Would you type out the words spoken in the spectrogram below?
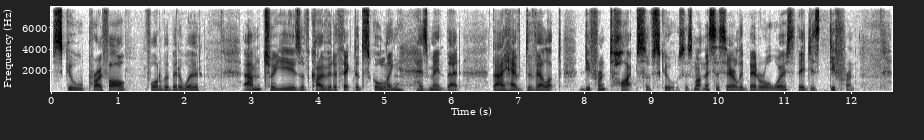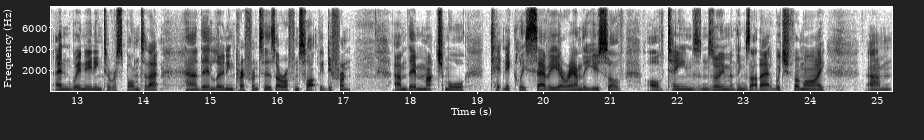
skill profile, for want of a better word. Um, two years of COVID affected schooling has meant that they have developed different types of skills. It's not necessarily better or worse, they're just different. And we're needing to respond to that. Uh, their learning preferences are often slightly different. Um, they're much more technically savvy around the use of, of Teams and Zoom and things like that, which for my um,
